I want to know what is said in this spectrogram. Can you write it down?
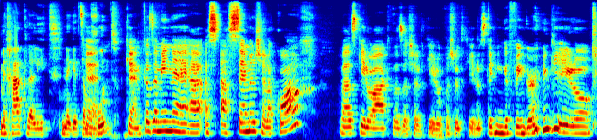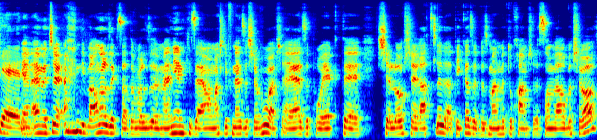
למחאה כללית נגד כן, סמכות. כן, כזה מין אה, הסמל של הכוח ואז כאילו האקט הזה של כאילו פשוט כאילו sticking a finger כאילו כן. כן האמת שדיברנו על זה קצת אבל זה מעניין כי זה היה ממש לפני איזה שבוע שהיה איזה פרויקט uh, שלו שרץ לדעתי כזה בזמן מתוחם של 24 שעות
